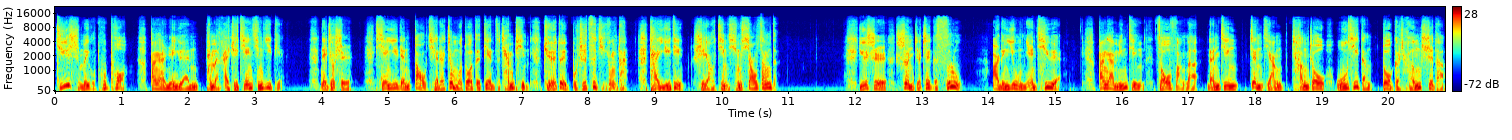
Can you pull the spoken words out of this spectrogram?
即使没有突破，办案人员他们还是坚信一点，那就是嫌疑人盗窃了这么多的电子产品，绝对不是自己用的，他一定是要进行销赃的。于是，顺着这个思路，二零一五年七月，办案民警走访了南京、镇江、常州、无锡等多个城市的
